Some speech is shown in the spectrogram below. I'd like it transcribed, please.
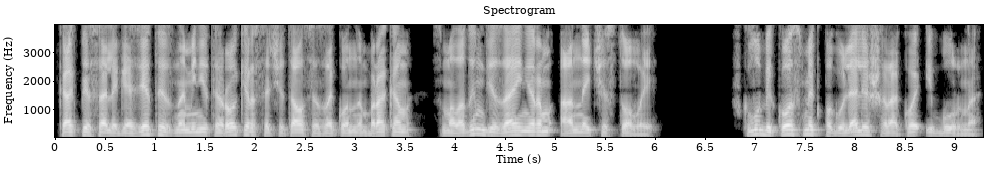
Как писали газеты, знаменитый рокер сочетался законным браком с молодым дизайнером Анной Чистовой. Клубе «Космик» погуляли широко и бурно.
